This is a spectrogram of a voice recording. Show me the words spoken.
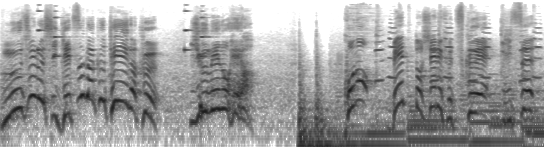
無印月額定額。夢の部屋。このベッドシェルフ机椅子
